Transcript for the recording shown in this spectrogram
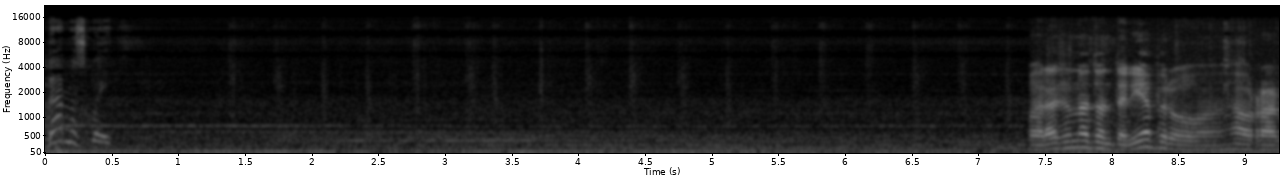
Vamos, Wade. Podrá ser una tontería, pero es ahorrar.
